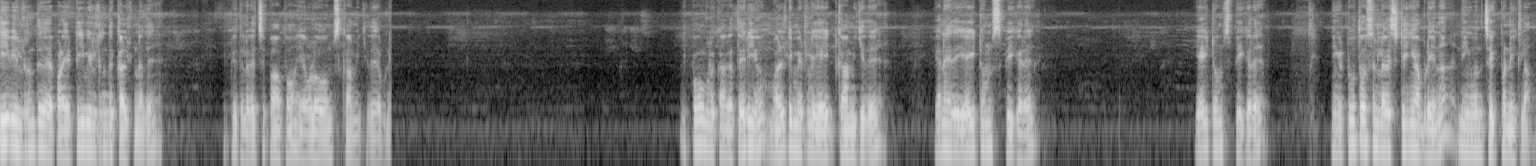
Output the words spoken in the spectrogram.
டிவியிலிருந்து பழைய டிவியிலிருந்து கழட்டினது. இப்போ இதில் வச்சு பார்ப்போம் எவ்வளோ ஓம்ஸ் காமிக்குது அப்படின்னு. இப்போ உங்களுக்கு அங்கே தெரியும் மல்டிமீட்டரில் எயிட் காமிக்குது. ஏன்னா இது eight ohm speaker eight ohm speaker நீங்கள் டூ தௌசண்டில் வச்சிட்டிங்க அப்படின்னா நீங்கள் வந்து செக் பண்ணிக்கலாம்.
